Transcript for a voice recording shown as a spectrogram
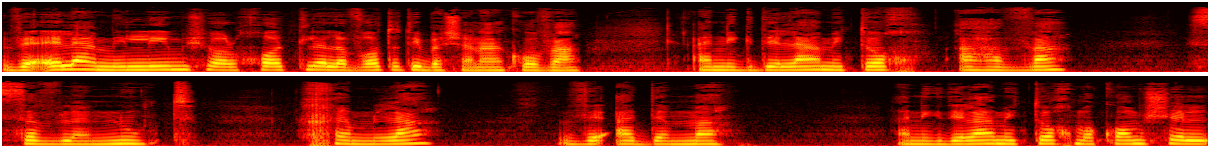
ואלה המילים שהולכות ללוות אותי בשנה הקרובה. אני גדלה מתוך אהבה, סבלנות, חמלה ואדמה. אני גדלה מתוך מקום של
